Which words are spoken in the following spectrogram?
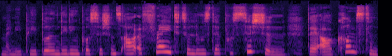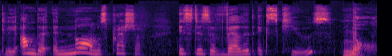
Many people in leading positions are afraid to lose their position. They are constantly under enormous pressure. Is this a valid excuse? No.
